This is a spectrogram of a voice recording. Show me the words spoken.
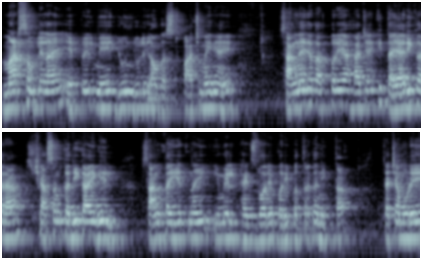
मार्च संपलेला आहे एप्रिल मे जून जुलै ऑगस्ट पाच महिने आहे सांगण्याचं तात्पर्य हाच आहे की तयारी करा शासन कधी काय घेईल सांगता येत नाही ईमेल फॅक्सद्वारे परिपत्रकं निघतात. त्याच्यामुळे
